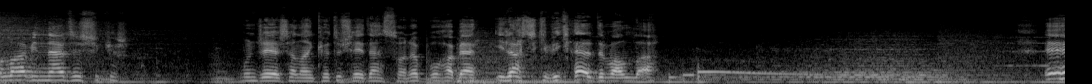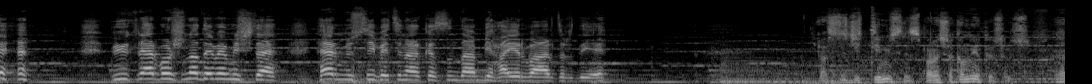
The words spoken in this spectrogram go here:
Allah'a binlerce şükür. Bunca yaşanan kötü şeyden sonra bu haber ilaç gibi geldi vallahi. Ee, büyükler boşuna dememişler. Her musibetin arkasından bir hayır vardır diye. Ya siz ciddi misiniz? Bana şaka mı yapıyorsunuz? Ha?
